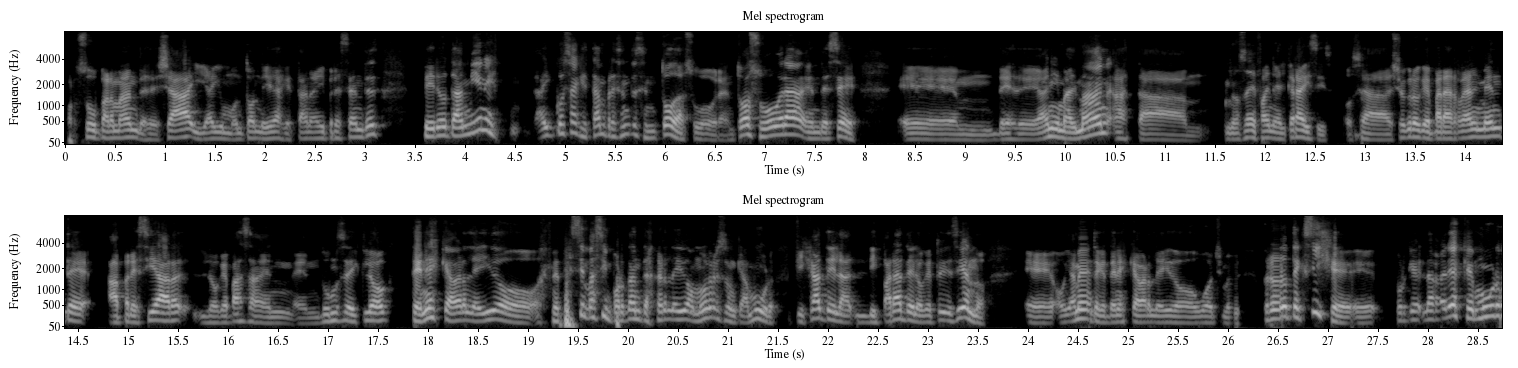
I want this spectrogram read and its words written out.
por Superman desde ya y hay un montón de ideas que están ahí presentes, pero también hay cosas que están presentes en toda su obra, en toda su obra en DC, eh, desde Animal Man hasta, no sé, Final Crisis. O sea, yo creo que para realmente apreciar lo que pasa en, en Doomsday Clock, tenés que haber leído, me parece más importante haber leído a Morrison que a Moore. Fíjate disparate de lo que estoy diciendo. Eh, obviamente que tenés que haber leído Watchmen, pero no te exige, eh, porque la realidad es que Moore,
